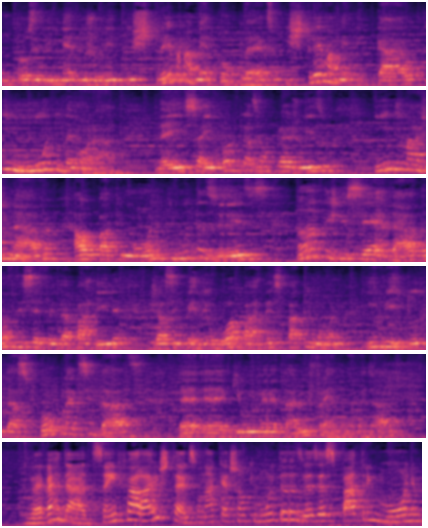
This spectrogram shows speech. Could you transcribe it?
um procedimento jurídico extremamente complexo, extremamente caro e muito demorado. Né? Isso aí pode trazer um prejuízo inimaginável ao patrimônio que muitas vezes, antes de ser herdado, antes de ser feita a partilha, já se perdeu boa parte desse patrimônio em virtude das complexidades é, é, que o inventário enfrenta, não é verdade? É verdade. Sem falar, Stelson, na questão que muitas vezes esse patrimônio,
